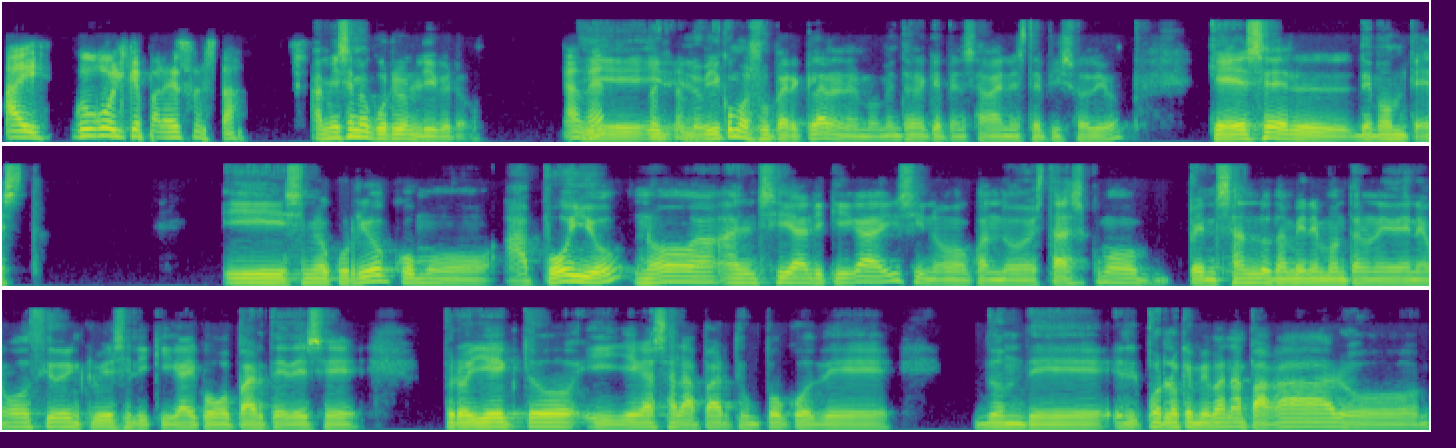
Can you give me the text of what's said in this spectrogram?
ahí, Google, que para eso está. A mí se me ocurrió un libro A ver, y, lo vi como súper claro en el momento en el que pensaba en este episodio, que es el de Mom Test. Y se me ocurrió como apoyo, no en sí al Ikigai, sino cuando estás como pensando también en montar una idea de negocio, incluyes el Ikigai como parte de ese proyecto y llegas a la parte un poco de donde por lo que me van a pagar o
